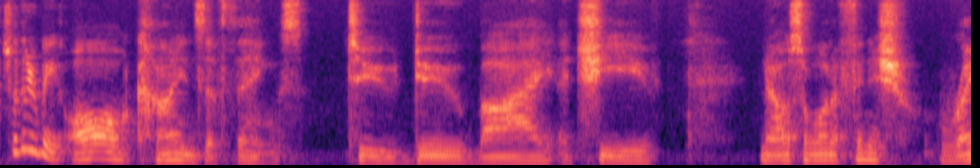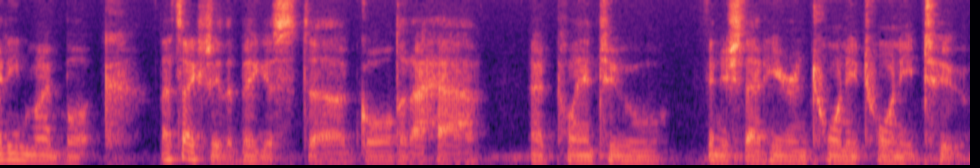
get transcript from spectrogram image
So there'll be all kinds of things to do, buy, achieve. And I also want to finish writing my book. That's actually the biggest uh, goal that I have. I plan to finish that here in 2022.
